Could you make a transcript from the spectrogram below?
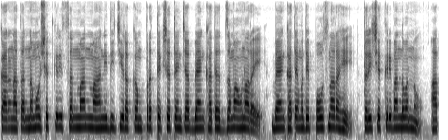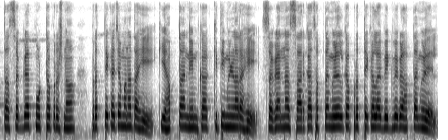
कारण आता नमो शेतकरी सन्मान महानिधीची रक्कम प्रत्यक्ष त्यांच्या बँक खात्यात जमा होणार आहे. बँक खात्यामध्ये पोहोचणार आहे. तरी शेतकरी बांधवांनो आता सगळ्यात मोठा प्रश्न प्रत्येकाच्या मनात आहे की हप्ता नेमका किती मिळणार आहे? सगळ्यांना सारखाच हप्ता मिळेल का? प्रत्येकाला वेगवेगळा हप्ता मिळेल.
